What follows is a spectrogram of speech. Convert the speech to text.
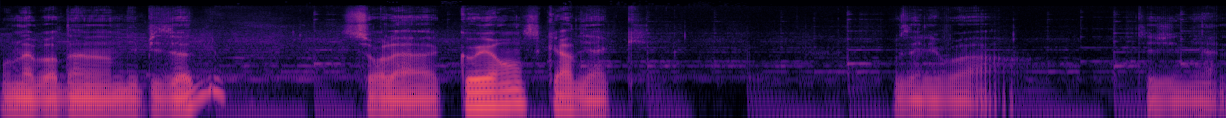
on aborde un épisode sur la cohérence cardiaque. Vous allez voir, c'est génial.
